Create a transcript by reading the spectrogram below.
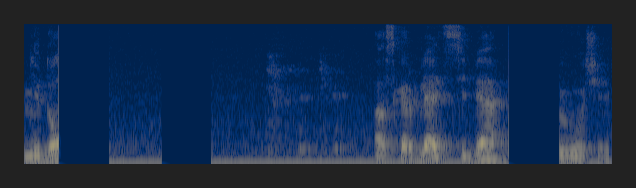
не должен оскорблять себя, в свою очередь,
